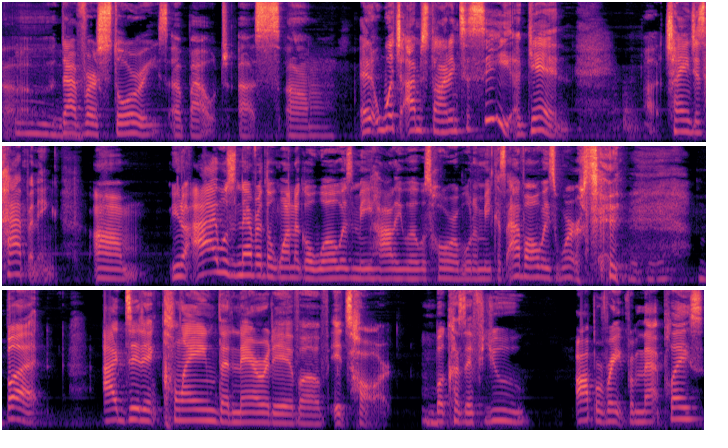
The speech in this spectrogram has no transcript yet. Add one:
uh, diverse stories about us, um, and, which I'm starting to see again. Uh, change is happening. Um, you know, I was never the one to go, "Woe is me." Hollywood was horrible to me because I've always worked, mm-hmm. but I didn't claim the narrative of it's hard mm-hmm. because if you operate from that place,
